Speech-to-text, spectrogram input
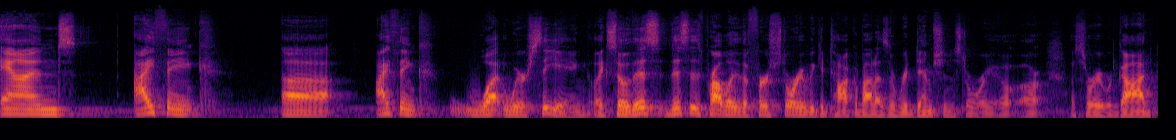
and I think, uh, I think what we're seeing, like, so this, this is probably the first story we could talk about as a redemption story, or, a story where God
